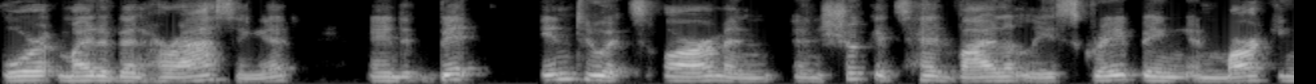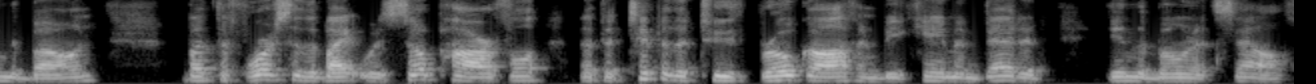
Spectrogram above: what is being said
or it might have been harassing it, and it bit into its arm and, and shook its head violently, scraping and marking the bone. But the force of the bite was so powerful that the tip of the tooth broke off and became embedded in the bone itself.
